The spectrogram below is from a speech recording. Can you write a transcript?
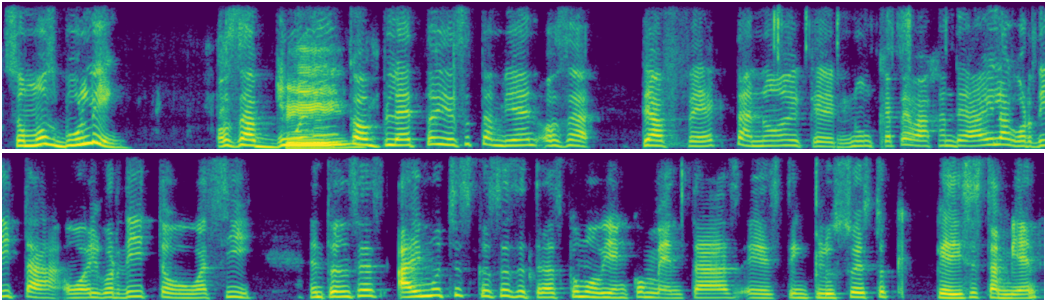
somos bullying. O sea, bullying completo y eso también, o sea, te afecta, ¿no? De que nunca te bajan de, ay, la gordita o el gordito o así. Entonces, hay muchas cosas detrás, como bien comentas, este, incluso esto que, dices también,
